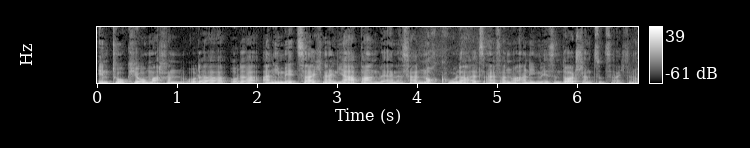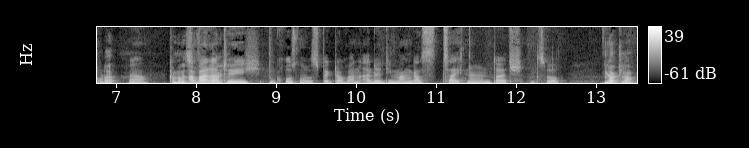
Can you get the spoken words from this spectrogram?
in Tokio machen oder, oder Anime-Zeichner in Japan werden. ist halt noch cooler, als einfach nur Animes in Deutschland zu zeichnen, oder? Ja. Kann man das so Aber vergleichen? natürlich einen großen Respekt auch an alle, die Mangas zeichnen in Deutsch und so. Ja, klar.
